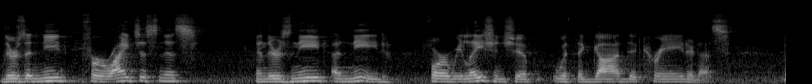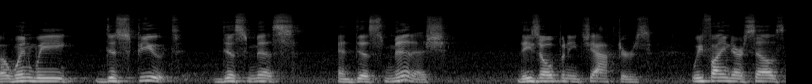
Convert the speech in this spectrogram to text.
there's a need for righteousness, and there's need, a need for a relationship with the God that created us. But when we dispute dismiss and diminish these opening chapters, we find ourselves,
